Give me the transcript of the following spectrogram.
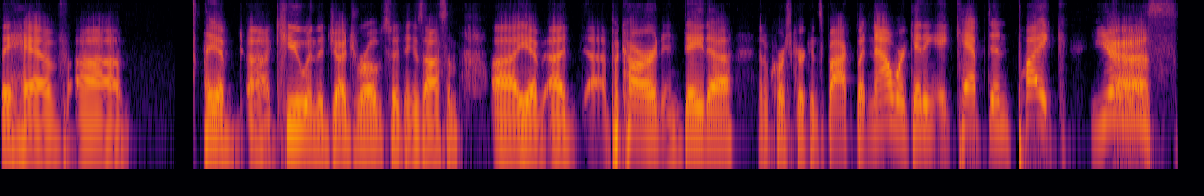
They have uh, they have uh, Q in the judge robes, so I think is awesome. Uh, you have uh, uh, Picard and Data, and of course Kirk and Spock. But now we're getting a Captain Pike. Yes.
